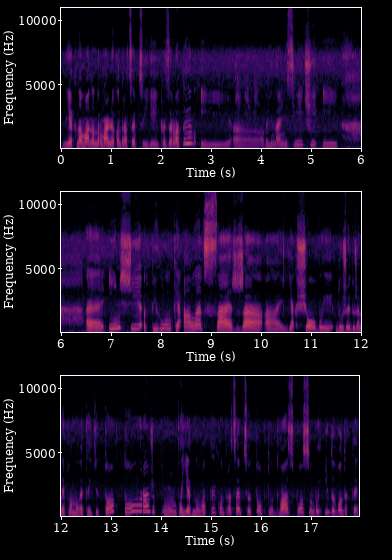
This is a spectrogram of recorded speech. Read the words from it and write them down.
як на мене, нормальною контрацепцією є і презерватив, і е, вагінальні свічі, і інші пігулки, але все ж, е, якщо ви дуже і дуже не плануєте діток, то раджу поєднувати контрацепцію, тобто два способи, і доводити е,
